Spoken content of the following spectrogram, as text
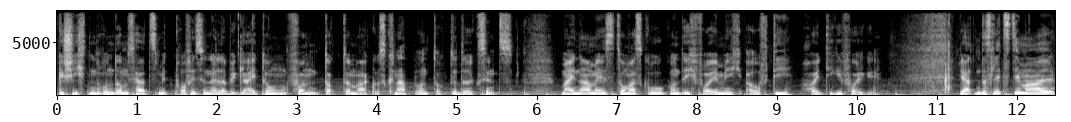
Geschichten rund ums Herz mit professioneller Begleitung von Dr. Markus Knapp und Dr. Dirk Sins. Mein Name ist Thomas Krug und ich freue mich auf die heutige Folge. Wir hatten das letzte Mal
